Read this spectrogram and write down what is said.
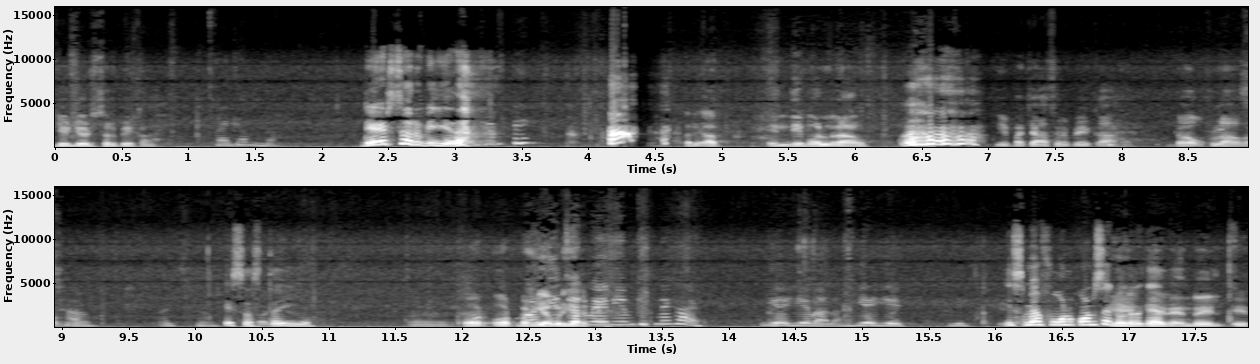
ये डेढ़ सौ रुपए का है। है क्या हमदा डेढ़ सौ रुपये अरे अब हिंदी बोल रहा हूँ। ये पचास रुपए का है डॉग फ्लावर अच्छा अच्छा। ये सस्ता ही है। हाँ, और और बढ़िया बढ़िया। कितने का है? ये ये वाला ये ये ये। इसमें फूल कौन से कलर के ये हैं? ये, ये,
